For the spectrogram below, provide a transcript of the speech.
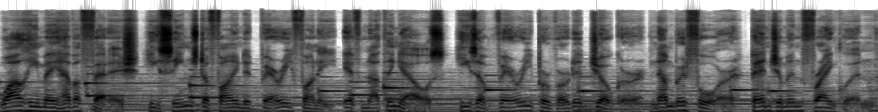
While he may have a fetish, he seems to find it very funny. If nothing else, he's a very perverted joker. Number 4. Benjamin Franklin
